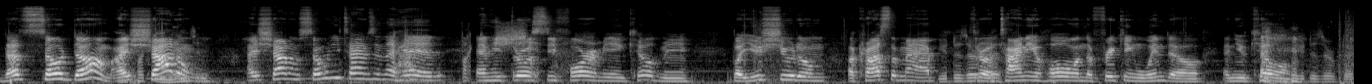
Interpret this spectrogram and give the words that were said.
That's so dumb. I fucking shot ninja. him. I shot him so many times in the head, and he threw a C4 at me and killed me. But you shoot him across the map You through a it. tiny hole in the freaking window, and you kill him. You deserved it.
